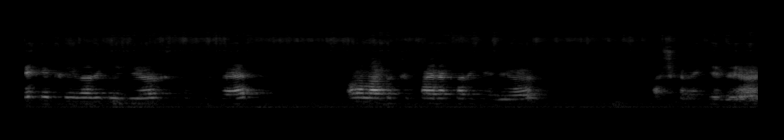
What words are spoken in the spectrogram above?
Ege kıyıları geliyor. Çok güzel. Oralarda Türk bayrakları geliyor. Başka ne geliyor?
